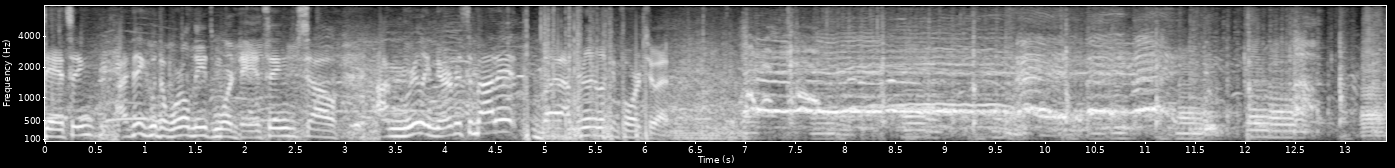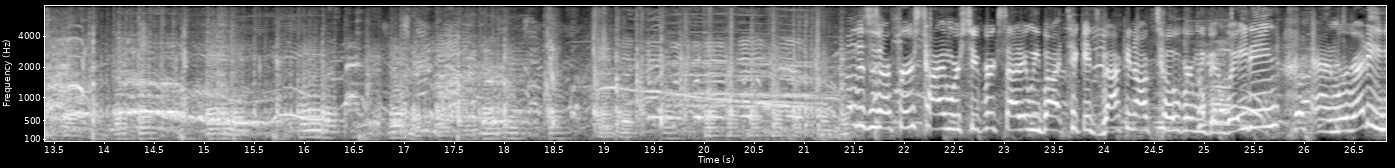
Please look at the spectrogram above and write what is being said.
dancing. I think the world needs more dancing, so I'm really nervous about it, but I'm really looking forward to it. This is our first time. We're super excited. We bought tickets back in October. We've been waiting and we're ready.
